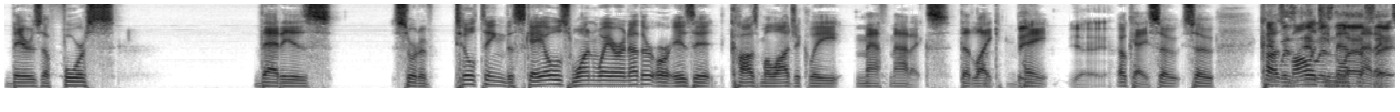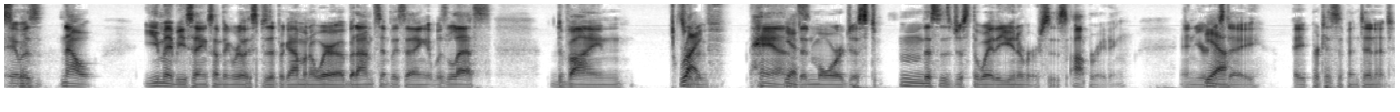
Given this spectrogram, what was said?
there's a force that is sort of tilting the scales one way or another, or is it cosmologically mathematics that like, B. hey, yeah, yeah, yeah. Okay, so so It was- cosmology, it was less, mathematics. uh, it was now. You may be saying something really specific I'm unaware of, but I'm simply saying it was less divine sort Right. of hand Yes. and more just mm, this is just the way the universe is operating, and you're Yeah. just a a participant in it,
